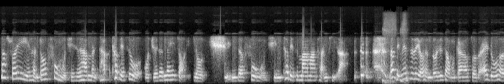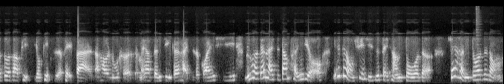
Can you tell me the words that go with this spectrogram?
那所以很多父母其实他们，他特别是我，我觉得那一种有群的父母亲，特别是妈妈团体啦，那里面是不是有很多，就像我们刚刚说的，哎，如何做到品有品质的陪伴，然后如何怎么样增进跟孩子的关系，如何跟孩子当朋友，因为这种讯息是非常多的，所以很多这种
